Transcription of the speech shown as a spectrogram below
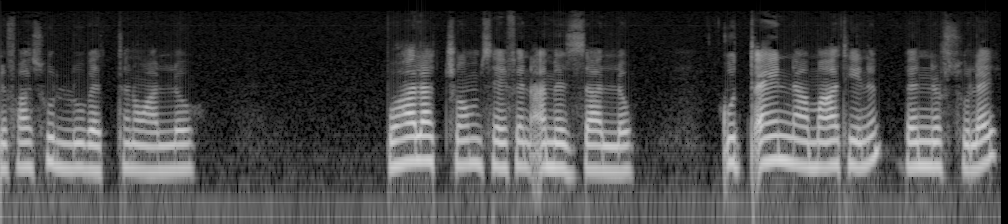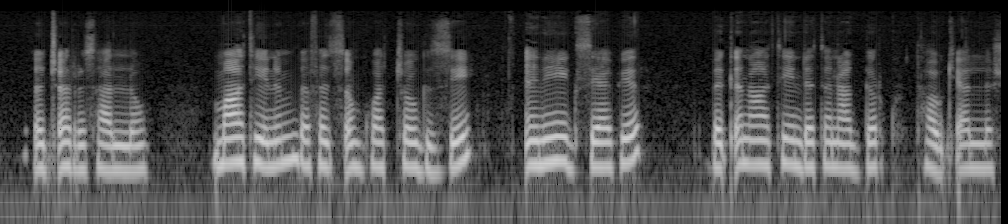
ንፋስ ሁሉ በትነዋለሁ። በኋላቸውም ሰይፍን አመዛለሁ ቁጣዬና ማዕቴንም በእነርሱ ላይ እጨርሳለሁ ማዕቴንም በፈጸምኳቸው ጊዜ እኔ እግዚአብሔር በቅንአቴ እንደ ተናገርኩ ታውቂያለሽ።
